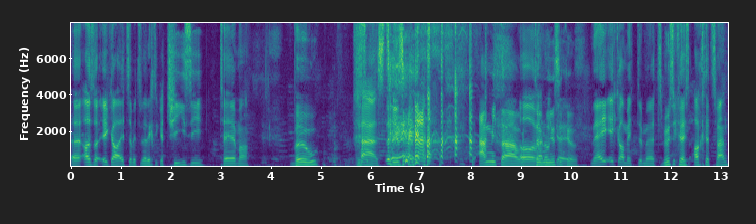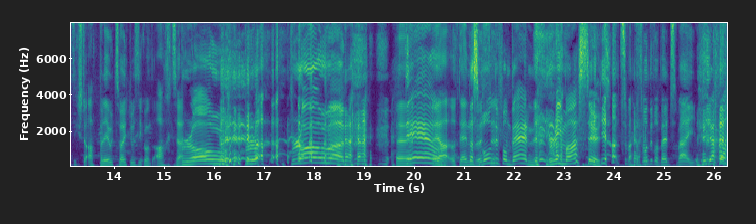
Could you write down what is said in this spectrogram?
äh, eh, also, egal, jetzt jetzt mit einem richtigen cheesy Thema. Weil. Cast. Dus- Emmittal, Oh, der wär okay. Musical. Nein, ich gehe mit dem. äh, Das Musical ist 28. April 2018. Bro! Bro! Bro, Mann! Äh, Damn! Ja, und dann Das wissen- Wunder von Bern! Remastered! Ja, das Wunder von Bern 2. ja.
